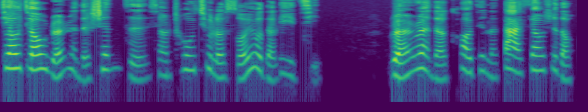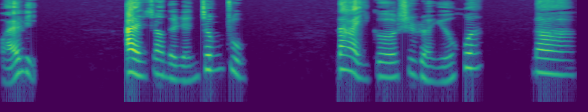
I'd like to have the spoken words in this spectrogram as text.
娇娇软软的身子像抽去了所有的力气，软软的靠近了大萧氏的怀里。岸上的人怔住，那一个是阮云欢，那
